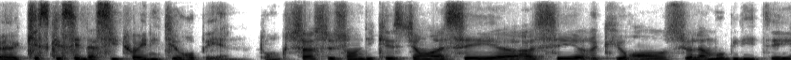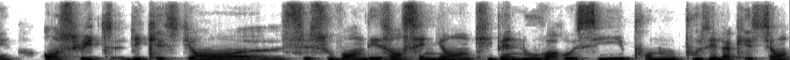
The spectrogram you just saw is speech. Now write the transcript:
euh, Qu'est-ce que c'est la citoyenneté européenne? Donc ça, ce sont des questions assez euh, assez récurrentes sur la mobilité. Ensuite, des questions, euh, c'est souvent des enseignants qui viennent nous voir aussi pour nous poser la question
